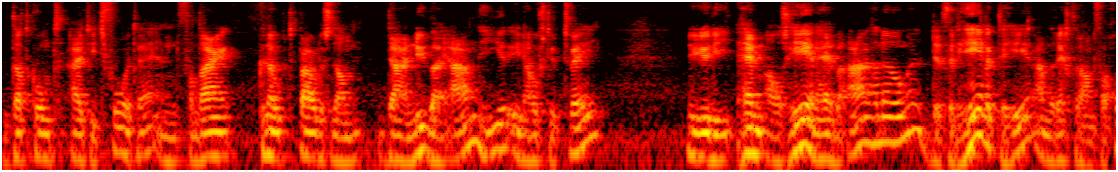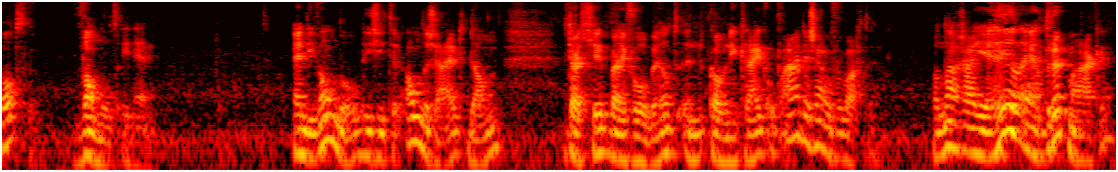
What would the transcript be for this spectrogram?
Dat komt uit iets voort. Hè? En vandaar knoopt Paulus dan daar nu bij aan, hier in hoofdstuk 2. Nu jullie hem als Heer hebben aangenomen, de verheerlijkte Heer aan de rechterhand van God, wandelt in hem. En die wandel die ziet er anders uit dan dat je bijvoorbeeld een koninkrijk op aarde zou verwachten. Want dan ga je heel erg druk maken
